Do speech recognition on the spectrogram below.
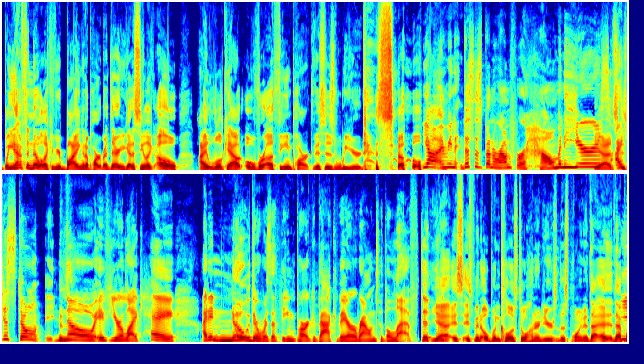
but you have to know like if you're buying an apartment there you got to see like oh i look out over a theme park. This is weird. So yeah i mean this has been around for how many years? Yeah, it's- i it's- just don't know if you're like hey i didn't know there was a theme park back there around to the left. Yeah it's, it's been open close to 100 years at this point. At that, at that point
